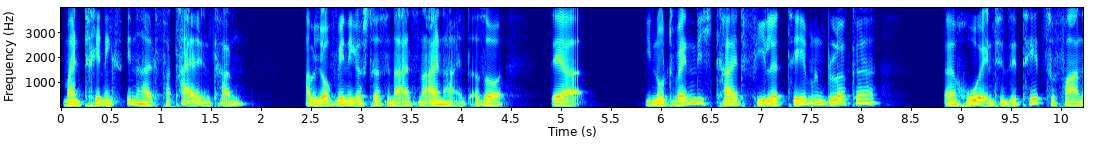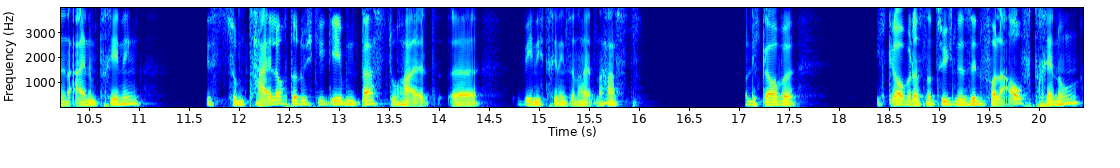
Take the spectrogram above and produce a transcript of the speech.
meinen Trainingsinhalt verteilen kann, habe ich auch weniger Stress in der einzelnen Einheit. Also der, die Notwendigkeit, viele Themenblöcke, äh, hohe Intensität zu fahren in einem Training, ist zum Teil auch dadurch gegeben, dass du halt äh, wenig Trainingseinheiten hast. Und ich glaube, ich glaube, dass natürlich eine sinnvolle Auftrennung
